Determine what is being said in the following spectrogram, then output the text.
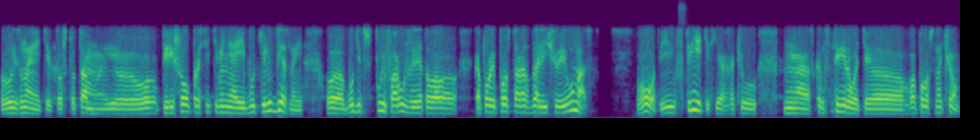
вы знаете, то, что там э, перешел, простите меня, и будьте любезны, э, будет всплыв оружия этого, который просто раздали еще и у нас. Вот. И в-третьих, я хочу э, сконцентрировать э, вопрос на чем?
